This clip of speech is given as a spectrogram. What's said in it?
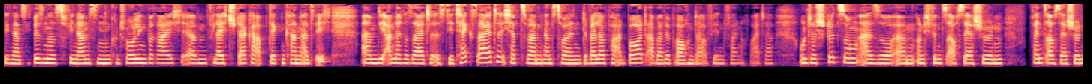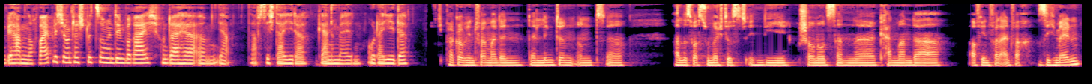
den ganzen Business, Finanzen, Controlling-Bereich ähm, vielleicht stärker abdecken kann als ich. Ähm, die andere Seite ist die Tech-Seite. Ich habe zwar einen ganz tollen Developer an Bord, aber wir brauchen da auf jeden Fall noch weiter Unterstützung. Also ähm, und ich finde es auch sehr schön, fände es auch sehr schön, wir haben noch weibliche Unterstützung in dem Bereich. Von daher, ähm, ja, darf sich da jeder gerne melden oder jede. Ich packe auf jeden Fall mal dein, dein LinkedIn und äh, alles, was du möchtest, in die Show Notes. Dann äh, kann man da auf jeden Fall einfach sich melden.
